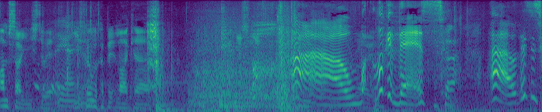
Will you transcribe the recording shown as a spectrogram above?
I'm so used to it. Yeah, you feel like a bit like a. Oh, look at this. Oh, this is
